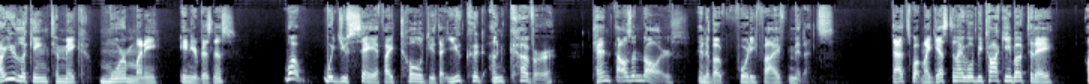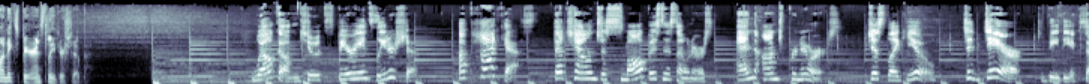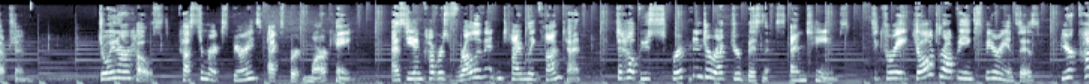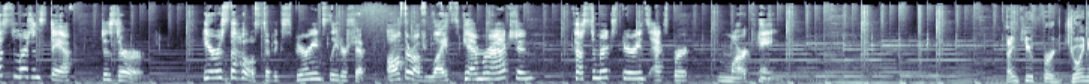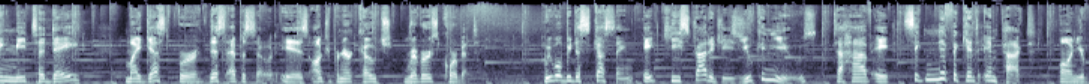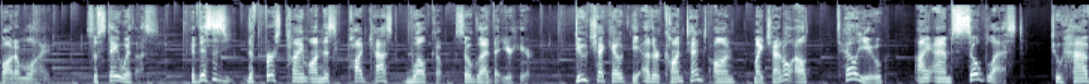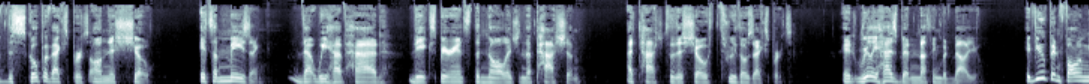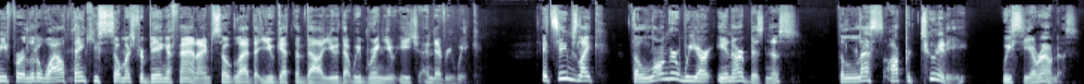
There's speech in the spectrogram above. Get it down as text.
Are you looking to make more money in your business? What would you say if I told you that you could uncover $10,000 in about 45 minutes? That's what my guest and I will be talking about today on Experience Leadership. Welcome to Experience Leadership, a podcast that challenges small business owners and entrepreneurs, just like you, to dare to be the exception. Join our host, customer experience expert Marc Haine, as he uncovers relevant and timely content to help you script and direct your business and teams to create jaw dropping experiences your customers and staff deserve. Here is the host of Experience Leadership, author of Lights, Camera, Action, customer experience expert Marc Haine. Thank you for joining me today my guest for this episode is entrepreneur coach Rivers Corbett. We will be discussing eight key strategies you can use to have a significant impact on your bottom line. So stay with us. If this is the first time on this podcast, welcome. So glad that you're here. Do check out the other content on my channel. I'll tell you, I am so blessed to have the scope of experts on this show it's amazing that we have had the experience, the knowledge, and the passion attached to this show through those experts. It really has been nothing but value. If you've been following me for a little while, thank you so much for being a fan. I'm so glad that you get the value that we bring you each and every week. It seems like the longer we are in our business, the less opportunity we see around us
